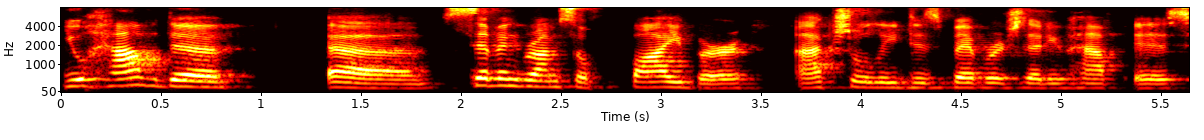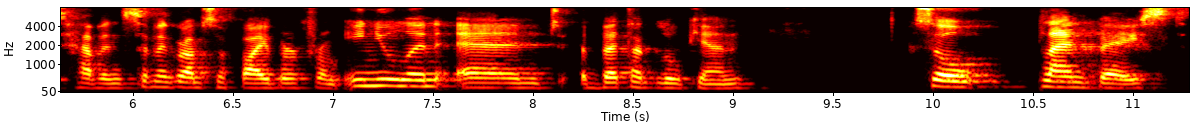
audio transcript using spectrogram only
You have the uh, seven grams of fiber. Actually, this beverage that you have is having seven grams of fiber from inulin and beta glucan. So plant-based.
